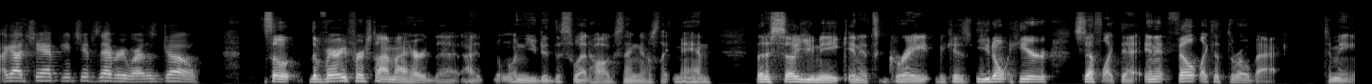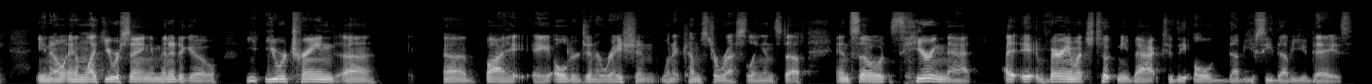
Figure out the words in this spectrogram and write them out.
I got championships everywhere. Let's go. So the very first time I heard that, I when you did the sweat hogs thing, I was like, man, that is so unique and it's great because you don't hear stuff like that, and it felt like a throwback to me, you know. And like you were saying a minute ago, you, you were trained uh, uh, by a older generation when it comes to wrestling and stuff, and so hearing that, it very much took me back to the old WCW days.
